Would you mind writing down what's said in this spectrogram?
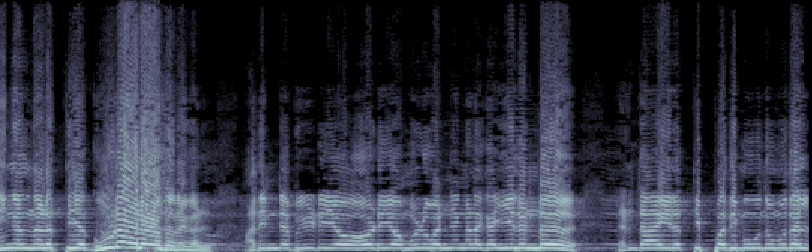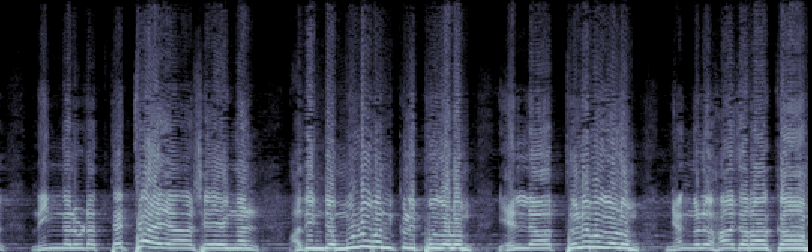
നിങ്ങൾ നടത്തിയ ഗൂഢാലോചനകൾ. അതിന്റെ വീഡിയോ ഓഡിയോ മുഴുവൻ ഞങ്ങളുടെ കയ്യിലുണ്ട്. രണ്ടായിരത്തി പതിമൂന്ന് മുതൽ നിങ്ങളുടെ തെറ്റായ ആശയങ്ങൾ അതിന്റെ മുഴുവൻ ക്ലിപ്പുകളും എല്ലാ തെളിവുകളും ഞങ്ങൾ ഹാജരാക്കാം.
